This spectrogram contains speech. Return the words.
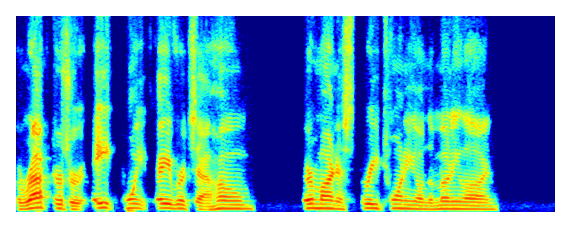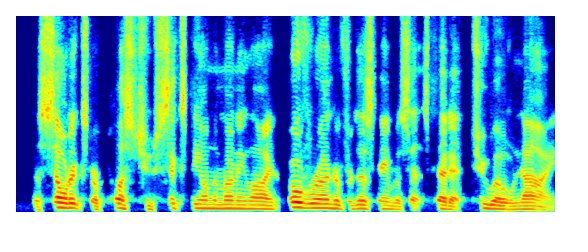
The Raptors are eight point favorites at home. They're minus 320 on the money line. The Celtics are plus 260 on the money line. Over under for this game is set, set at 209.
